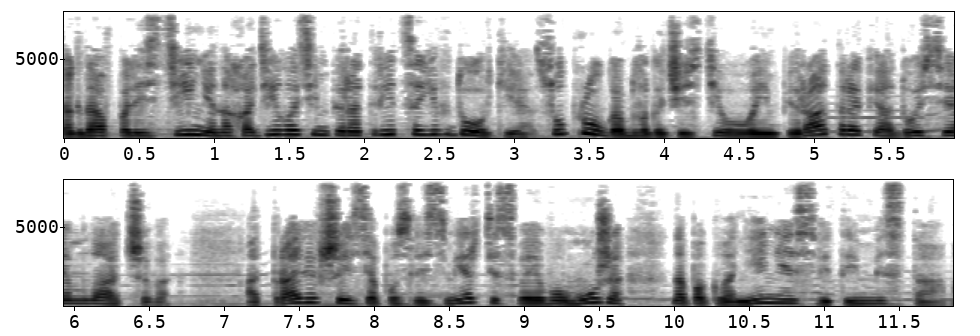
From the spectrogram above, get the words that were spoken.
Тогда в Палестине находилась императрица Евдокия, супруга благочестивого императора Феодосия-младшего, отправившаяся после смерти своего мужа на поклонение святым местам.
